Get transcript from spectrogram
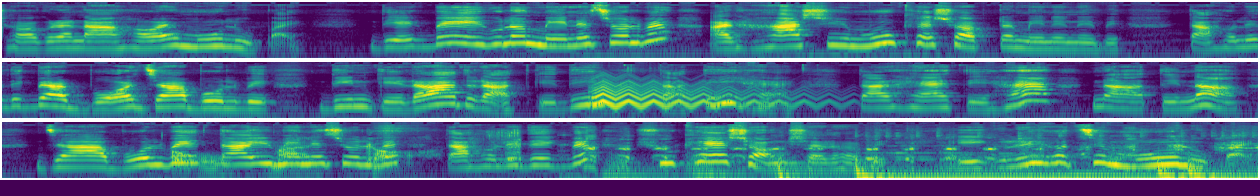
ঝগড়া না হওয়ার মূল উপায়। দেখবে এগুলো মেনে চলবে আর হাসি মুখে সবটা মেনে নেবে। তাহলে দেখবে আর বর যা বলবে দিনকে রাত, রাতকে দিন, তাতেই হ্যাঁ। তার হ্যাঁতে হ্যাঁ নাতে না। যা বলবে তাই মেনে চলবে। তাহলে দেখবে সুখে সংসার হবে। এইগুলোই হচ্ছে মূল উপায়।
